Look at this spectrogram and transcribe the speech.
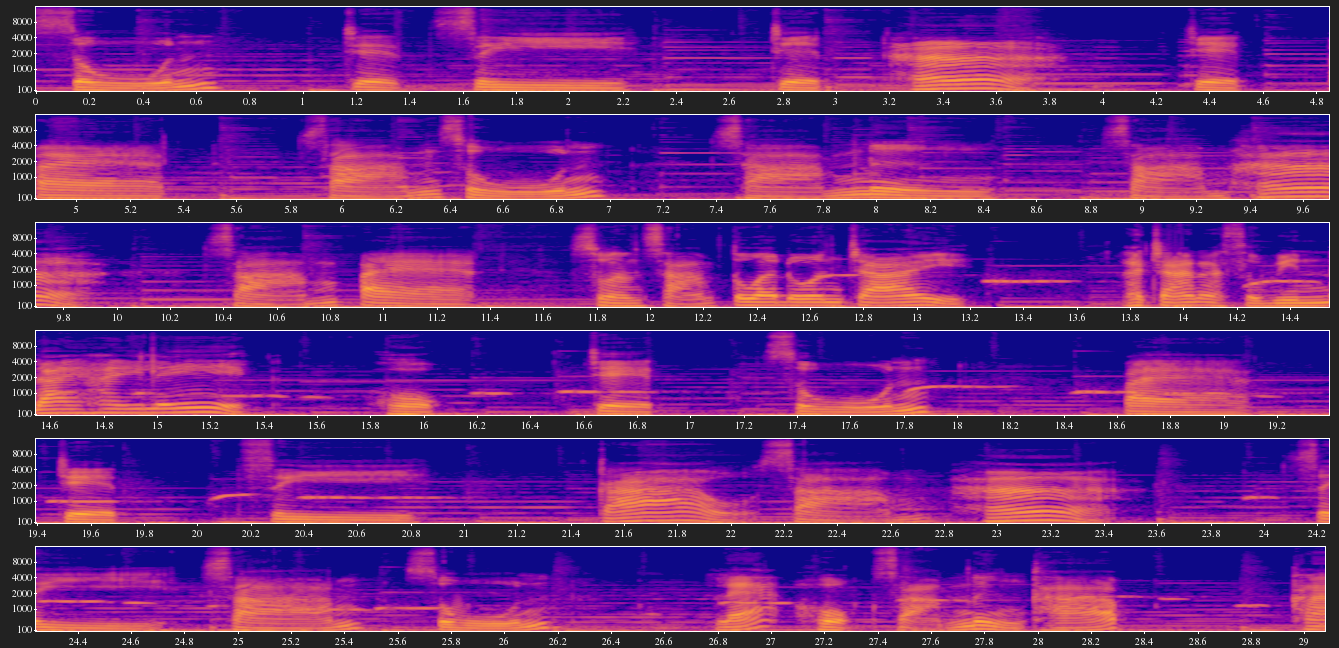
70 74 75 78 30 31 35 38 ส่วน 3 ตัวโดนใจ อาจารย์อัศวินได้ให้เลข 6 7 0 8 7 4 9 3 5 4 3 0 และ 631 ครับ ใคร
